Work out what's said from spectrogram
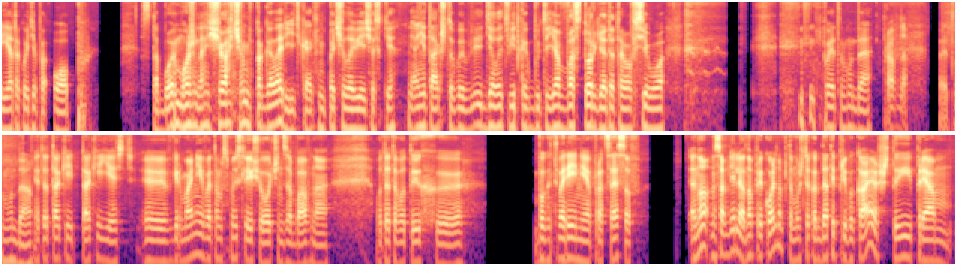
и я такой, типа, оп, с тобой можно еще о чем-нибудь поговорить как-нибудь по-человечески, а не так, чтобы делать вид, как будто я в восторге от этого всего. Поэтому да, Правда. поэтому да. Это так и, так и есть. Э, В Германии в этом смысле еще очень забавно вот это вот их э, боготворение процессов. Оно, на самом деле, оно прикольно, потому что когда ты привыкаешь, ты прям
